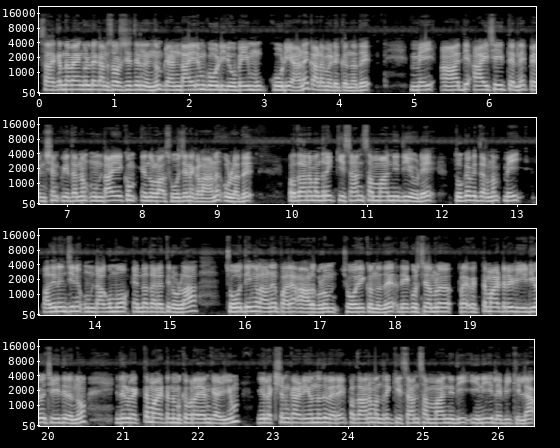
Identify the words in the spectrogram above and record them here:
സഹകരണ ബാങ്കുകളുടെ കൺസോർഷ്യത്തിൽ നിന്നും രണ്ടായിരം കോടി രൂപയും കൂടിയാണ് കടമെടുക്കുന്നത്. മെയ് ആദ്യ ആഴ്ചയിൽ തന്നെ പെൻഷൻ വിതരണം ഉണ്ടായേക്കും എന്നുള്ള സൂചനകളാണ് ഉള്ളത്. പ്രധാനമന്ത്രി കിസാൻ സമ്മാൻ നിധിയുടെ തുക വിതരണം മെയ് പതിനഞ്ചിന് ഉണ്ടാകുമോ എന്ന തരത്തിലുള്ള ചോദ്യങ്ങളാണ് പല ആളുകളും ചോദിക്കുന്നത്. അതേക്കുറിച്ച് നമ്മൾ വ്യക്തമായിട്ടൊരു വീഡിയോ ചെയ്തിരുന്നു. ഇതിൽ വ്യക്തമായിട്ട് നമുക്ക് പറയാൻ കഴിയും. ഇലക്ഷൻ കഴിയുന്നത് വരെ പ്രധാനമന്ത്രി കിസാൻ സമ്മാൻ നിധി ഇനി ലഭിക്കില്ല.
